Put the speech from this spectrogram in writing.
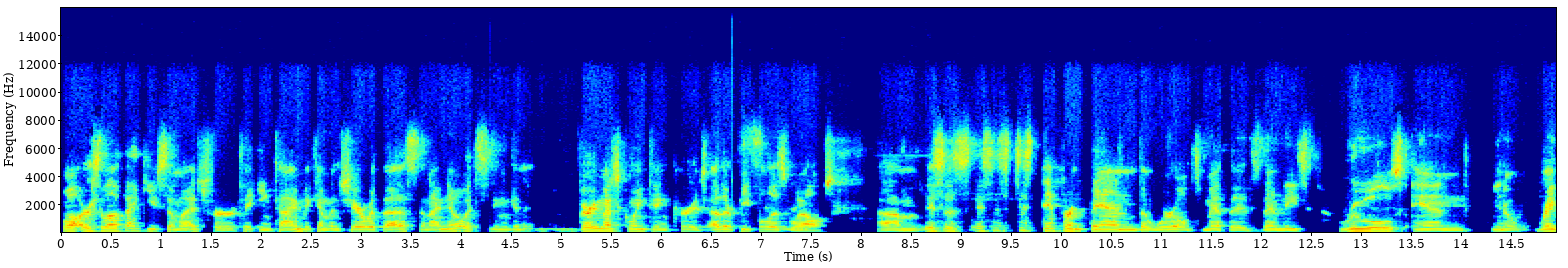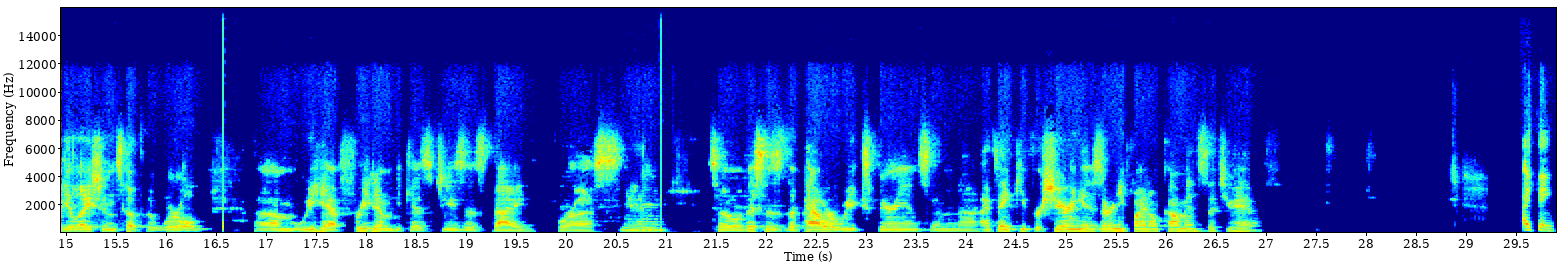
Well, Ursula, thank you so much for taking time to come and share with us. And I know it's in, very much going to encourage other people as well. Um, this is this is just different than the world's methods, than these rules and you know regulations of the world. Um, we have freedom because Jesus died for us, and so this is the power we experience. And uh, I thank you for sharing it. Is there any final comments that you have? I think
